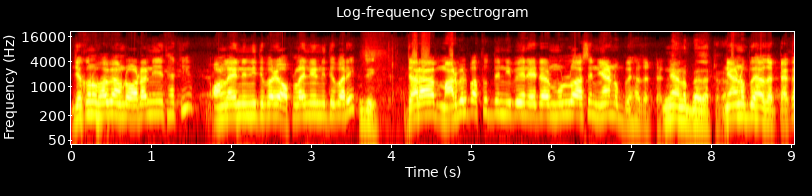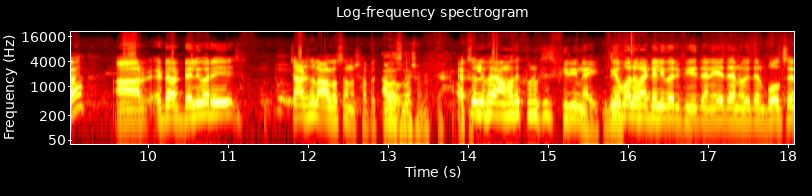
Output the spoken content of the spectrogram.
যে কোনোভাবে আমরা অর্ডার নিয়ে থাকি অনলাইনে নিতে পারি অফলাইনে নিতে পারি। জি। যারা মার্বেল পাথর দিয়ে নেবেন এটার মূল্য আছে নিরানব্বই হাজার টাকা। নিরানব্বই হাজার টাকা। নিরানব্বই হাজার টাকা। আর এটার ডেলিভারি চার্জ হলো আলোচনা সাপেক্ষে আলোচনা সাপেক্ষে অ্যাকচুয়ালি ভাই আমাদের কোনো কিছু ফ্রি নাই। কে বলে ভাই ডেলিভারি ফ্রি দেন এ দেন ওই দেন বলছেন।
